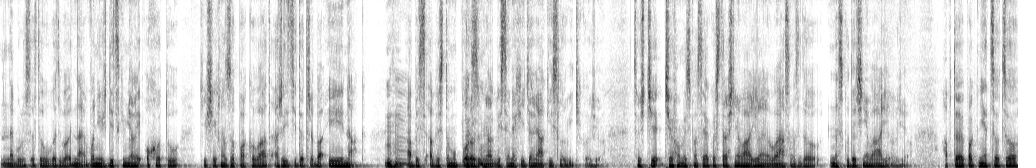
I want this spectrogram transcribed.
nebudu se s toho vůbec bavit. Ne, oni vždycky měli ochotu ti všechno zopakovat a říct si to třeba i jinak, mm-hmm. abys, abys tomu porozuměl, když si nechytil nějaký slovíčko. Že jo. Což če, čeho my jsme si jako strašně vážili, nebo já jsem si to neskutečně vážil. Že jo. A to je pak něco, co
